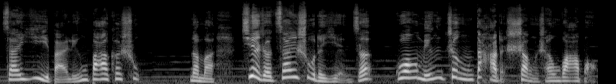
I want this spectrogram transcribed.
栽一百零八棵树。”那么，借着栽树的引子，光明正大的上山挖宝。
